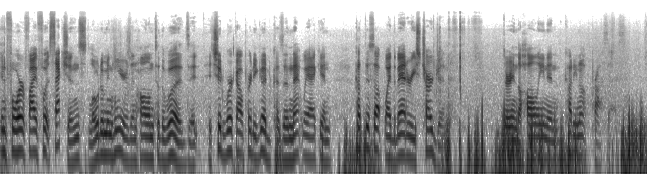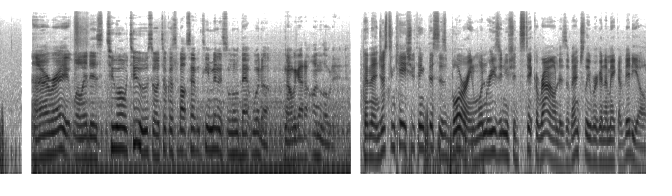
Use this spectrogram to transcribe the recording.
in four or five foot sections, load them in here, then haul them to the woods, it, it should work out pretty good because then that way I can cut this up while the battery's charging during the hauling and cutting up process. Right, well it is 2.02, so it took us about 17 minutes to load that wood up. Now we gotta unload it. And then just in case you think this is boring, one reason you should stick around is eventually we're gonna make a video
